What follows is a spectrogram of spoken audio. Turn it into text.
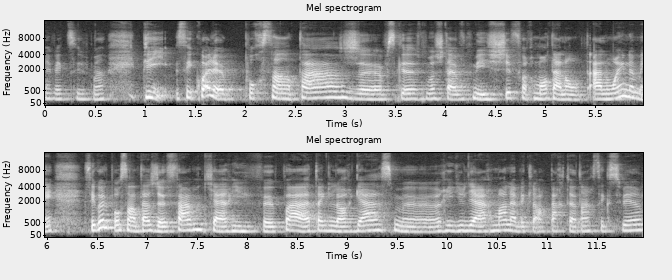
effectivement. Puis, c'est quoi le pourcentage, euh, parce que moi, je t'avoue que mes chiffres remontent à, long, à loin, là, mais c'est quoi le pourcentage de femmes qui n'arrivent pas à atteindre l'orgasme euh, régulièrement avec leur partenaire sexuel?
